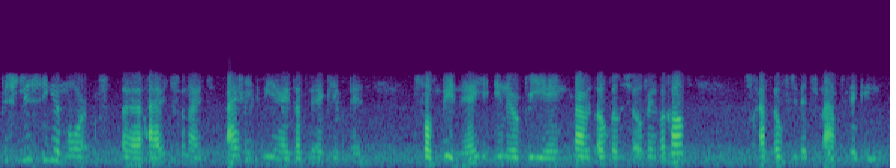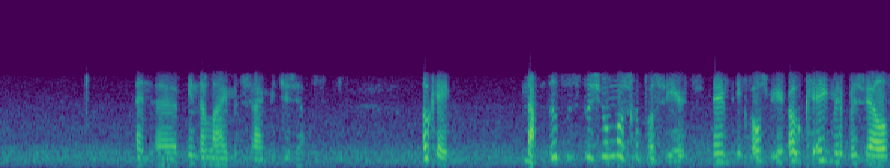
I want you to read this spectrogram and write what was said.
beslissingen uh, uit vanuit eigenlijk wie jij daadwerkelijk bent van binnen. Hè? Je inner being, waar we het ook wel eens over hebben gehad. Het gaat over de wet van aantrekking. En in alignment zijn met jezelf. Oké, nou, dat station was gepasseerd en ik was weer oké met mezelf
